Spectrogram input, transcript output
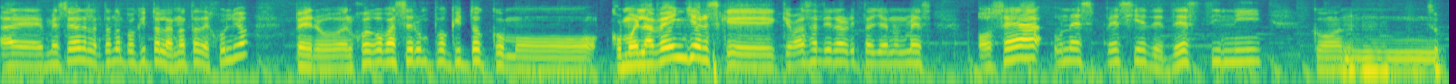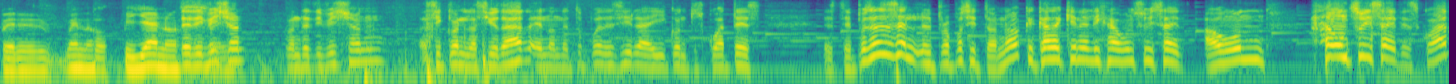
Eh, me estoy adelantando un poquito la nota de Julio, pero el juego va a ser un poquito como, como el Avengers que, que va a salir ahorita ya en un mes. O sea, una especie de Destiny con. Super, bueno, villanos. The Division, con The Division, así con la ciudad, en donde tú puedes ir ahí con tus cuates. Este, pues ese es el, el propósito, ¿no? Que cada quien elija un Suicide, a un, a un Suicide Squad,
